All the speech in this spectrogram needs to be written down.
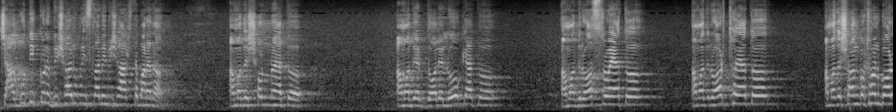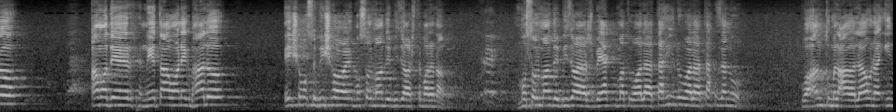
জাগতিক কোনো বিষয়ের উপর ইসলামী বিষয় আসতে পারে না। আমাদের সৈন্য এত, আমাদের দলে লোক এত, আমাদের অস্ত্র এত, আমাদের অর্থ এত, আমাদের সংগঠন বড়, আমাদের নেতা অনেক ভালো। এই সমস্ত বিষয় মুসলমানদের বিজয় আসতে পারে না। মুসলমানদের বিজয় আসবে একমাত্র ওয়ালা তাহিনু ওয়ালা তাহজানু। ও আন্তুমুল ইন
